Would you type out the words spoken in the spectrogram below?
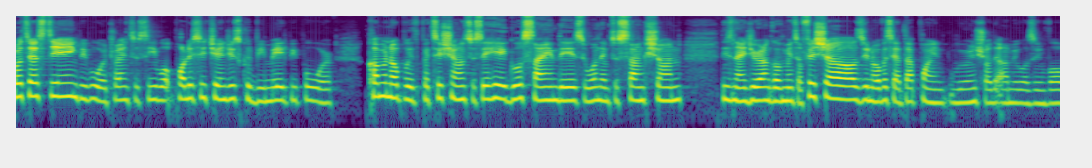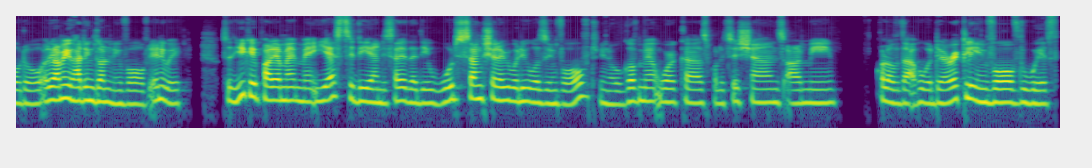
protesting, people were trying to see what policy changes could be made. People were coming up with petitions to say, hey, go sign this. We want them to sanction these Nigerian government officials. You know, obviously at that point, we weren't sure the army was involved or the army hadn't gotten involved. Anyway, so the UK Parliament met yesterday and decided that they would sanction everybody who was involved, you know, government workers, politicians, army, all of that, who were directly involved with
